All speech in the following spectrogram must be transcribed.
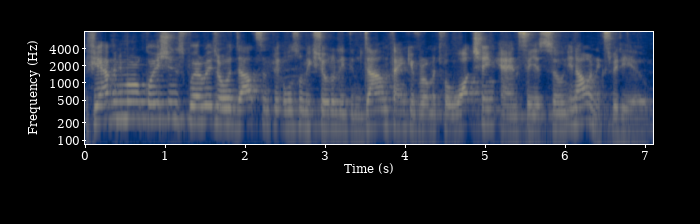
If you have any more questions, queries or doubts, simply also make sure to leave them down. Thank you very much for watching and see you soon in our next video.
